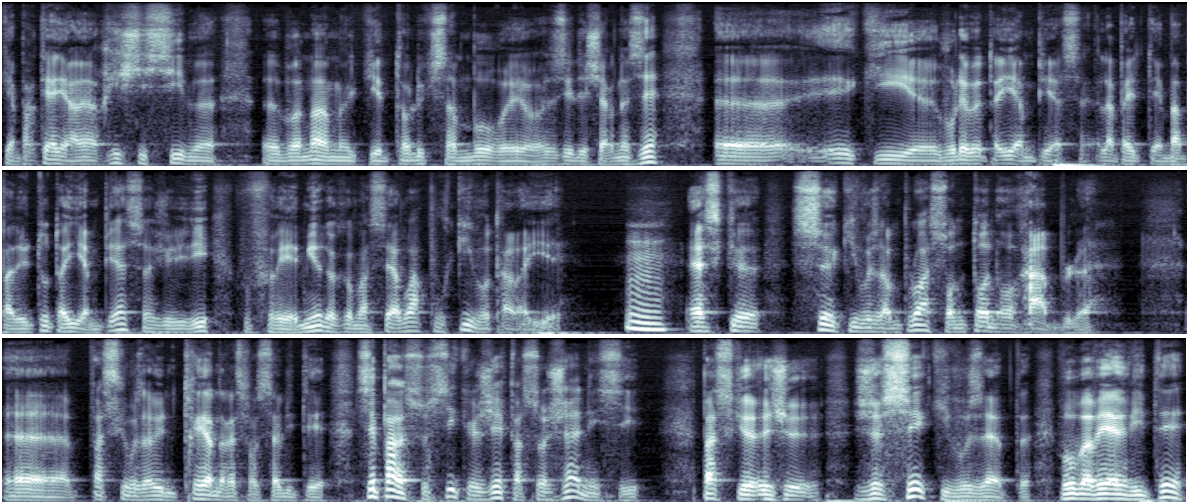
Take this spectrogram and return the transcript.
qui appartient à un richissime euh, bonhomme qui est au Luxembourg et aux îles de Chernezay, euh, voulait me tailler en pièces. Elle n'a pas été, pas du tout taillée en pièces. Je lui ai dit, vous feriez mieux de commencer à voir pour qui vous travaillez. Hmm. Est-ce que ceux qui vous emploient sont honorables? Euh, Parce que vous avez une très grande responsabilité. Ce n'est pas un souci que j'ai face aux jeunes ici. Parce que je, je sais qui vous êtes. Vous m'avez invité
